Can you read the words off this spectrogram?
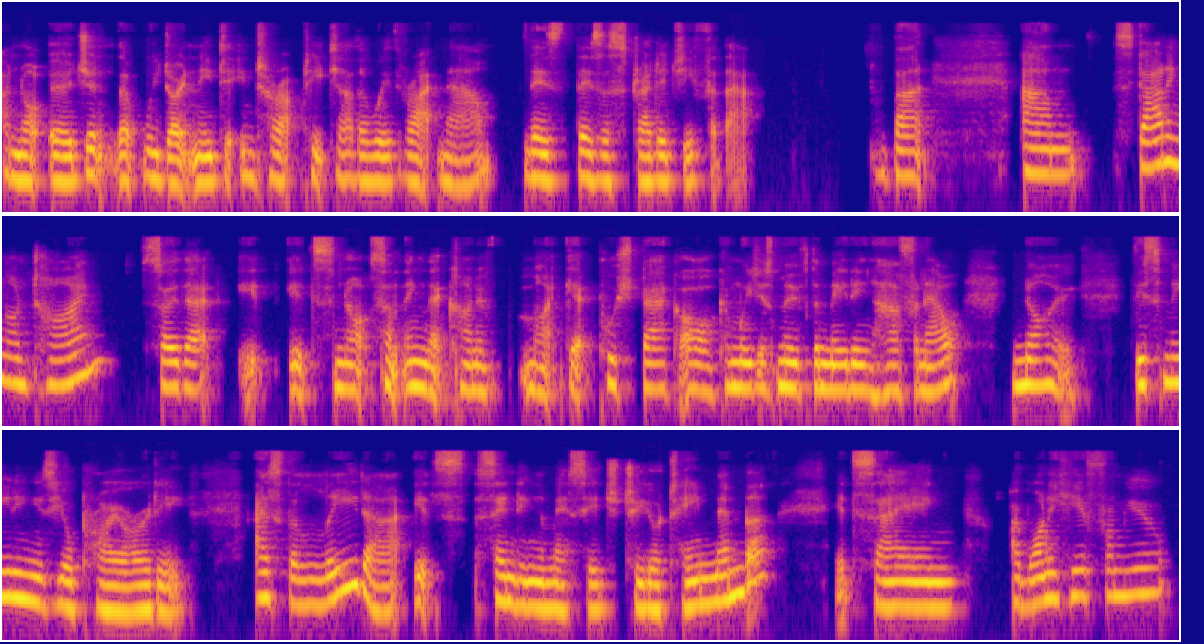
are not urgent that we don't need to interrupt each other with right now. There's there's a strategy for that. But um, starting on time so that it, it's not something that kind of might get pushed back. Oh, can we just move the meeting half an hour? No, this meeting is your priority. As the leader, it's sending a message to your team member. It's saying, I want to hear from you.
